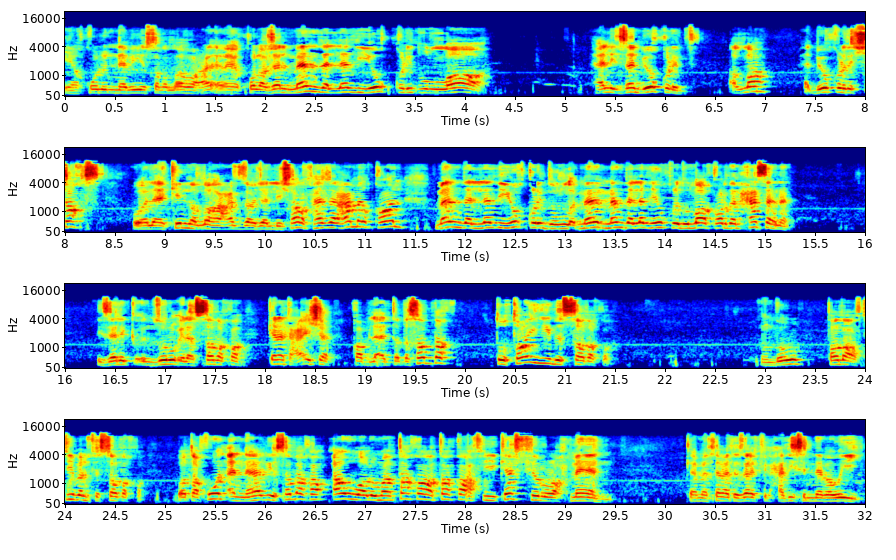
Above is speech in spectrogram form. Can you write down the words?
يقول النبي صلى الله عليه وسلم يقول جل من ذا الذي يقرض الله؟ هل الإنسان بيقرض الله؟ هل بيقرض الشخص؟ ولكن الله عز وجل لشرف هذا العمل قال من ذا الذي يقرض من ذا الذي يقرض الله قرضا حسنا؟ لذلك انظروا إلى الصدقة. كانت عائشة قبل أن تتصدق تطيب الصدقة. انظروا تضع طيبا في الصدقة. وتقول أن هذه صدقة أول ما تقع تقع في كف الرحمن كما ثبت ذلك في الحديث النبوي.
